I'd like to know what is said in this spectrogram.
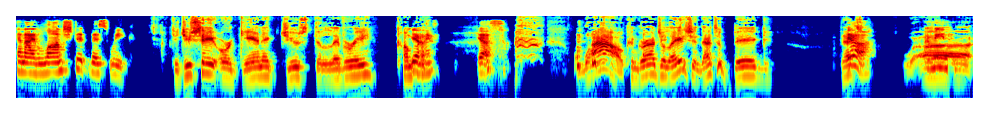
and I launched it this week. Did you say organic juice delivery company? Yes. Yes. wow, congratulations. That's a big that's, Yeah. Uh, I mean-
